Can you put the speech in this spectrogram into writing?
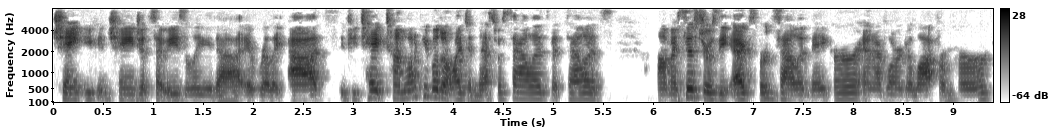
change. You can change it so easily that it really adds. If you take time, a lot of people don't like to mess with salads, but salads. Uh, my sister is the expert mm-hmm. salad maker, and I've learned a lot from her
